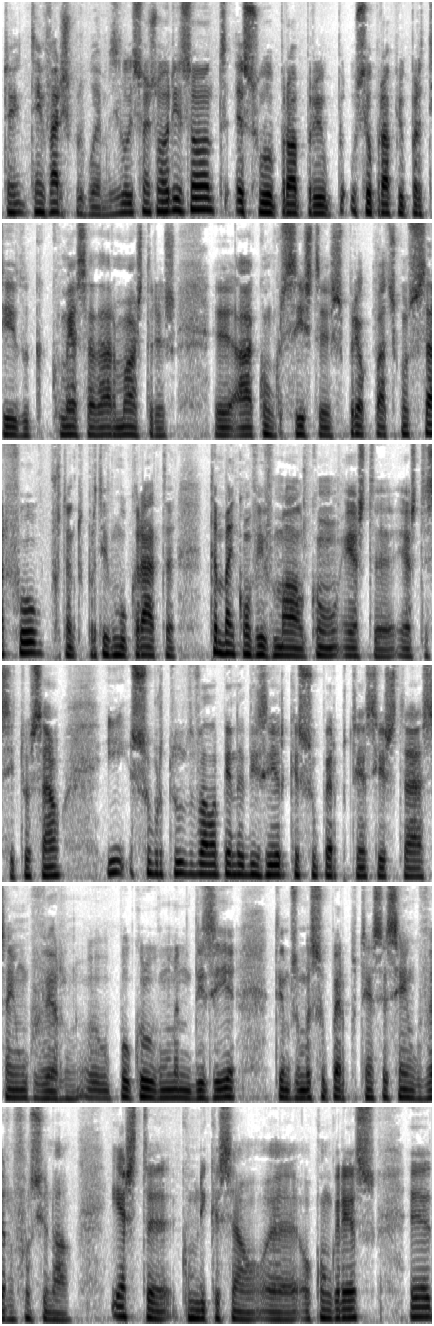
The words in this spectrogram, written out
tem, tem vários problemas. Eleições no horizonte, a sua próprio, o seu próprio partido que começa a dar mostras eh, a congressistas preocupados com cessar-fogo, portanto, o Partido Democrata também convive mal com esta, esta situação e, sobretudo, vale a pena dizer que a superpotência está sem um governo. O Paul Krugman dizia temos uma superpotência sem um governo funcional. Esta comunicação uh, ao Congresso uh,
